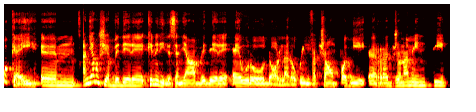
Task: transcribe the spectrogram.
Ok, ehm, andiamoci a vedere, che ne dite se andiamo a vedere euro-dollaro? Quindi facciamo un po' di eh, ragionamenti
